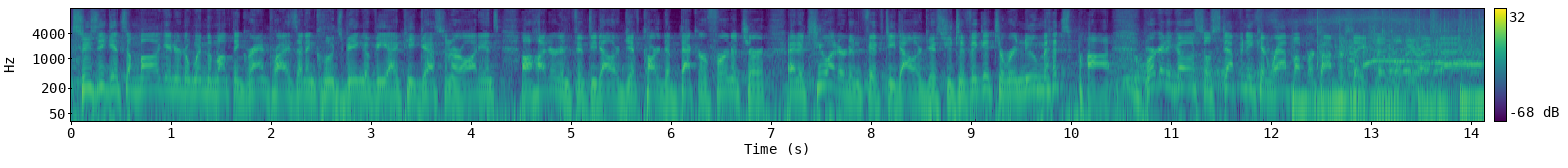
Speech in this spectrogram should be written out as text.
Susie gets a mug in her to win the monthly grand prize. That includes being a VIP guest in our audience, a $150 gift card to Becker Furniture, and a $250 gift certificate to Renew Med Spa. We're going to go so Stephanie can wrap up her conversation. We'll be right back.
